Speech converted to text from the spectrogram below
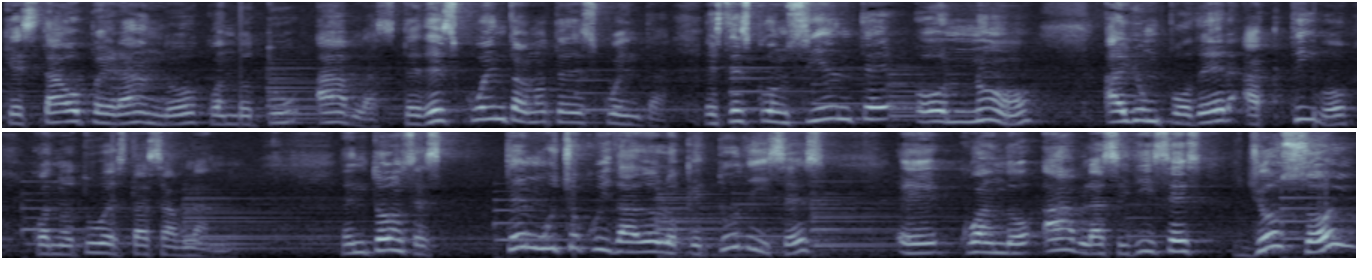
que está operando cuando tú hablas. Te des cuenta o no te des cuenta, estés consciente o no, hay un poder activo cuando tú estás hablando. Entonces, ten mucho cuidado lo que tú dices eh, cuando hablas y dices, yo soy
